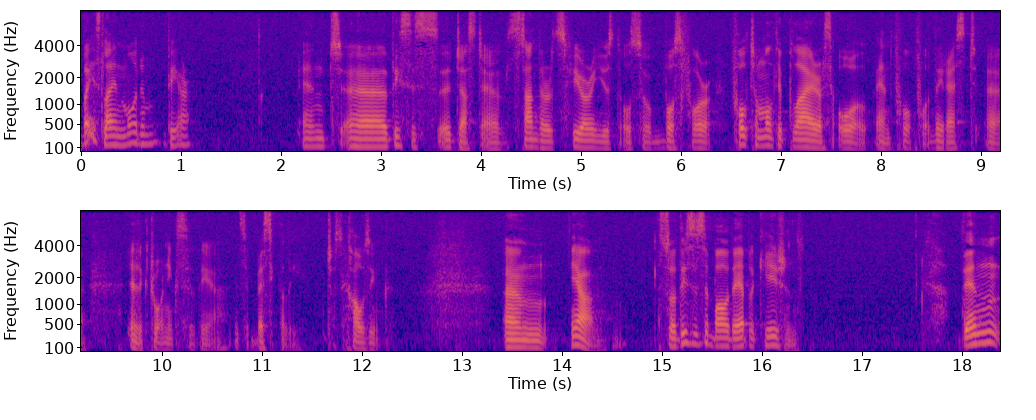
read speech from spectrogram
baseline modem there. And uh, this is uh, just a standard sphere used also both for photomultipliers or and for, for the rest uh, electronics there. It's basically just housing. Um, yeah, so this is about the applications. Then,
